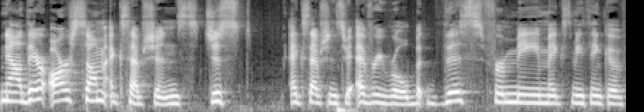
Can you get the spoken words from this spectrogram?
now there are some exceptions, just exceptions to every rule, but this for me makes me think of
